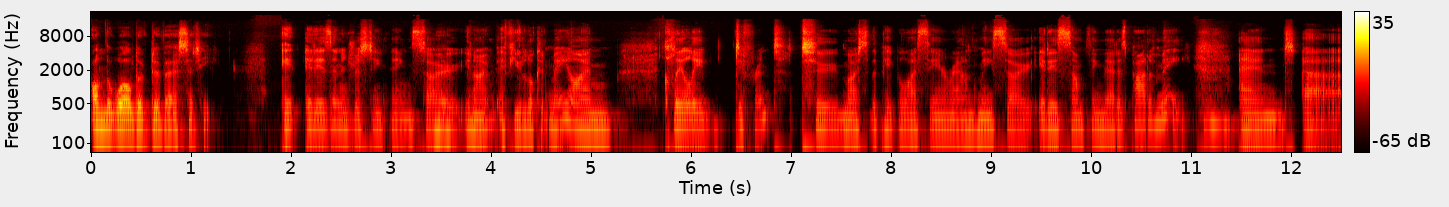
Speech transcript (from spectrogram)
on the world of diversity. It, it is an interesting thing. So, yeah. you know, if you look at me, I'm clearly different to most of the people I see around me. So it is something that is part of me. Mm. And, uh,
